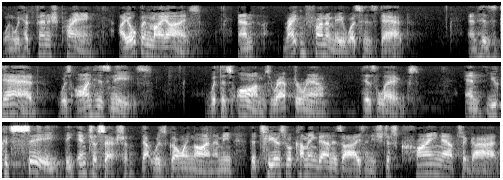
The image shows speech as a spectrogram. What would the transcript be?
when we had finished praying, I opened my eyes, and right in front of me was his dad. And his dad was on his knees with his arms wrapped around his legs. And you could see the intercession that was going on. I mean, the tears were coming down his eyes, and he's just crying out to God.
